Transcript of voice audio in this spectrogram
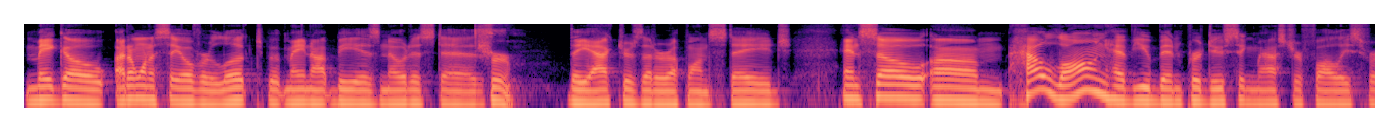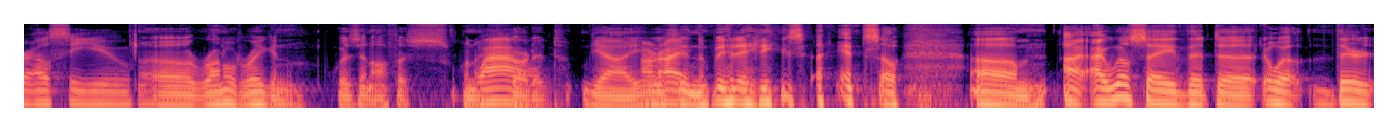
may go, I don't want to say overlooked, but may not be as noticed as Sure. The actors that are up on stage. And so, um, how long have you been producing Master Follies for LCU? Uh, Ronald Reagan was in office when Wow. I started. Yeah, he All was right. in the mid '80s, and so um, I, I will say that. Uh, well, there.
